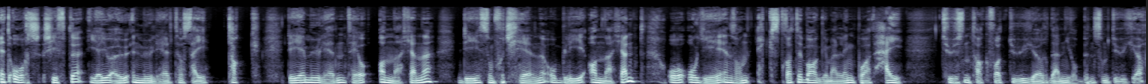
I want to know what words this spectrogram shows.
Et årsskifte gir jo òg en mulighet til å si takk. Det gir muligheten til å anerkjenne de som fortjener å bli anerkjent, og, å gi en sånn ekstra tilbakemelding på at hei, tusen takk for at du gjør den jobben som du gjør.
